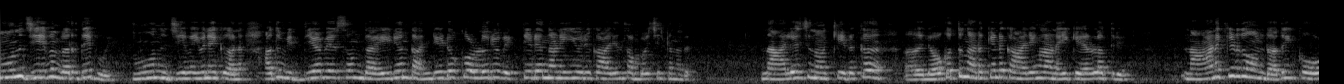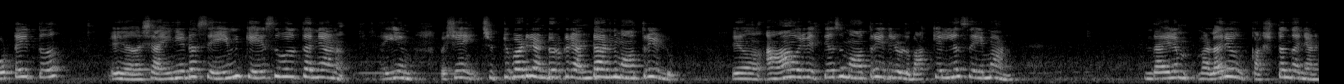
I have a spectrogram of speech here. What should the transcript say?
മൂന്ന് ജീവൻ വെറുതെ പോയി. മൂന്ന് ജീവൻ ഇവനേക്ക് കാണാൻ. അതും വിദ്യാഭ്യാസവും ധൈര്യവും തന്റെ ഇടമൊക്കെ ഉള്ളൊരു വ്യക്തിയുടെ എന്നാണ് ഈ ഒരു കാര്യം സംഭവിച്ചിരിക്കുന്നത്. ആലോചിച്ച് നോക്കി. ഇതൊക്കെ ലോകത്ത് നടക്കേണ്ട കാര്യങ്ങളാണ് ഈ കേരളത്തിൽ നാണക്കേട് അത് ഈ കോട്ടയത്ത് ഷൈനിയുടെ സെയിം കേസ് പോലെ തന്നെയാണ്. ഈ പക്ഷേ ചുറ്റുപാട് രണ്ടുപേർക്ക് രണ്ടാണെന്ന് മാത്രമേ ഉള്ളൂ. ആ ഒരു വ്യത്യാസം മാത്രമേ ഇതിലുള്ളൂ. ബാക്കിയെല്ലാം സെയിം ആണ്. എന്തായാലും വളരെ കഷ്ടം തന്നെയാണ്.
